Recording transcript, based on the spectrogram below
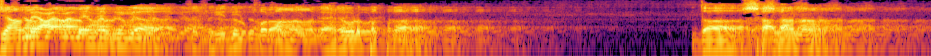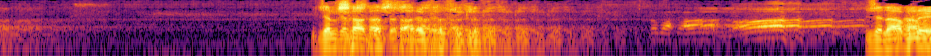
جامعہ مہرویہ تجوید القرآن کہروڑ پکا۔ دا سالانہ جلسہ دستار فضیلت۔ جناب نے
